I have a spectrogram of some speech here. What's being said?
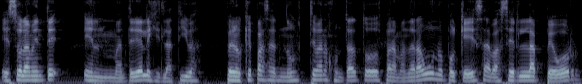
es solamente en materia legislativa. Pero ¿qué pasa? No te van a juntar todos para mandar a uno porque esa va a ser la peor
